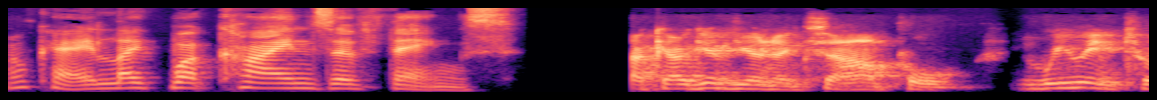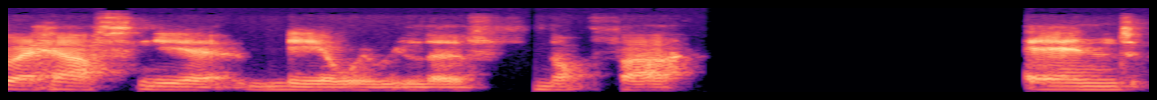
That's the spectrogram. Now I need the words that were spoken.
Okay, like what kinds of things? Okay, I'll give you an example. We went to a house near near where we live, not far, and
